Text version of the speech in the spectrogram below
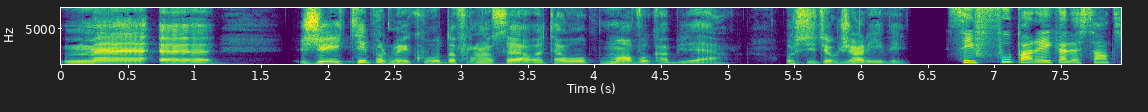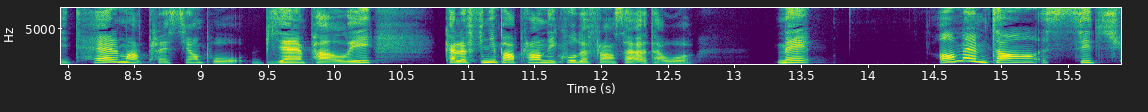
Mais euh, j'ai été pour mes cours de français à Ottawa pour mon vocabulaire, aussitôt que j'arrivais. C'est fou, pareil, qu'elle a senti tellement de pression pour bien parler qu'elle a fini par prendre des cours de français à Ottawa. Mais en même temps, c'est-tu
